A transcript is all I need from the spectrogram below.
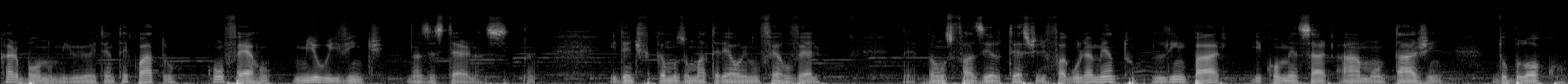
carbono 1084 com ferro 1020 nas externas. Né? Identificamos o material em um ferro velho, né? vamos fazer o teste de fagulhamento, limpar e começar a montagem do bloco.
